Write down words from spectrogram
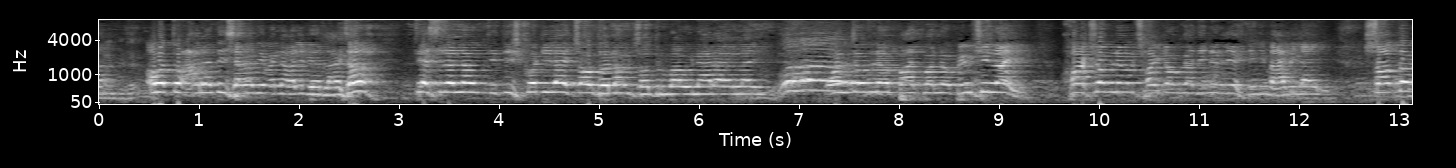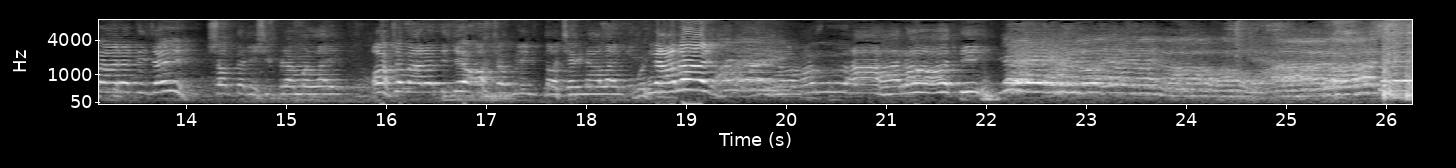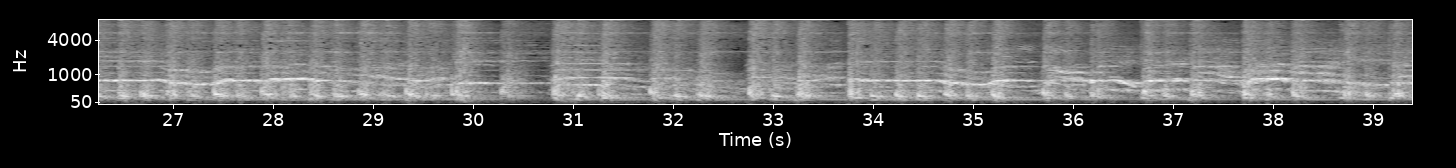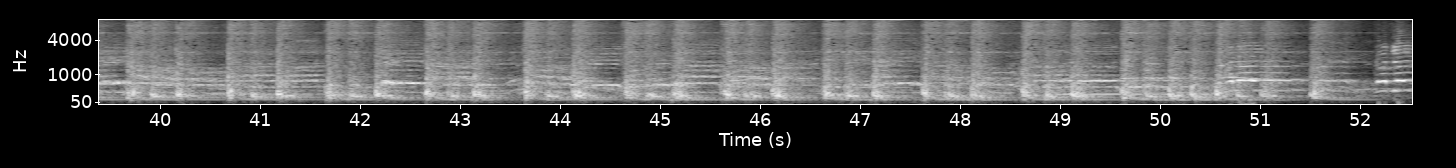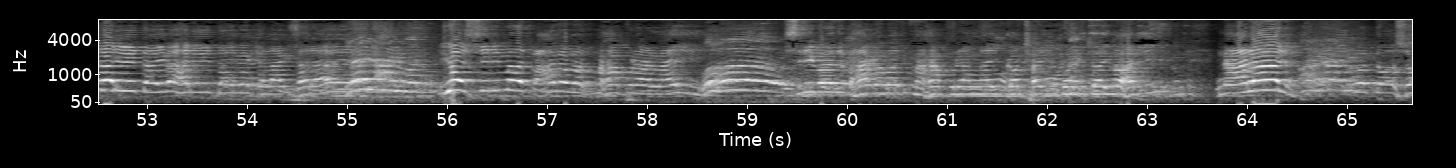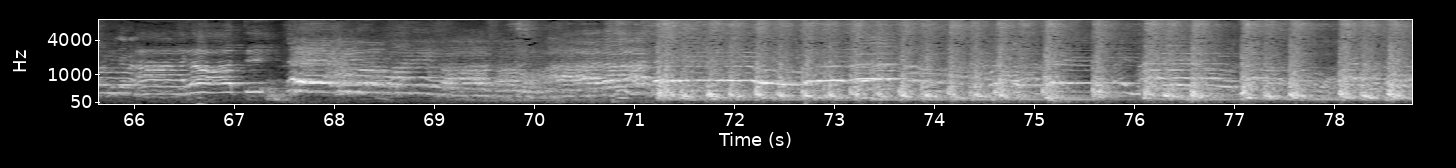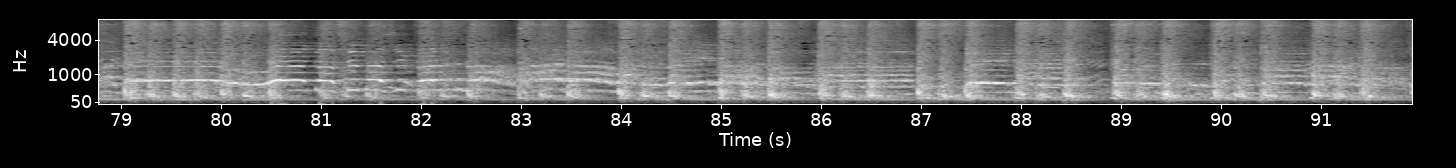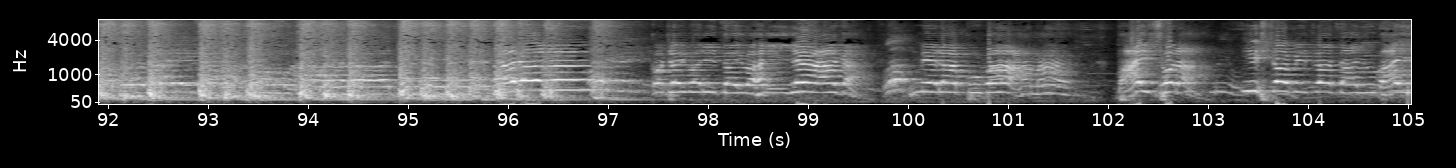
अब त्यो आरती सारती भन्ने अलि बेर लाग्छ। तेस्रो नाम तेत्तिस कोटीलाई चौथो नाम शत्रुबाबु नारायणलाई पञ्चम नाम पाँचपन्न भीमसिंहलाई खर्चम नाम छैटौँका दिन लेखिदिने भावीलाई सप्तम आरती चाहिँ सप्त ऋषि ब्राह्मणलाई अष्टम आरती चाहिँ अष्टकुली दक्षिणालाई नारायण! आरती। दशम आरती ए यहाँ आएका मेरा बुबा आमा भाइ छोरा इष्टमित्र दाजुभाइ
